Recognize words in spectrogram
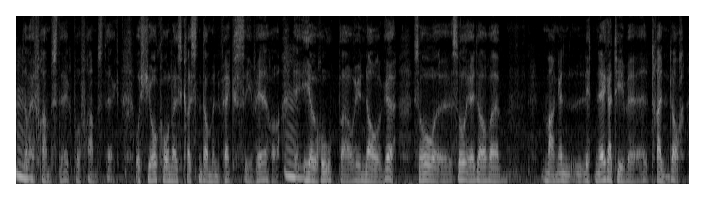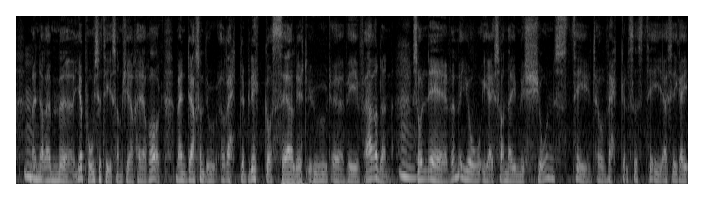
Mm. Det er framsteg på framsteg. Og se hvordan kristendommen vokser i verden. Mm. I Europa og i Norge så, så er det eh, mange litt negative trender. Mm. Men det er mye positivt som skjer her òg. Men dersom du retter blikket og ser litt utover i verden, mm. så lever vi jo i ei sånn ei misjonstid og vekkelsestid, altså ei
